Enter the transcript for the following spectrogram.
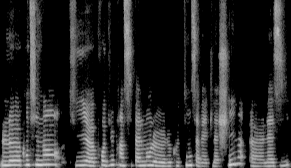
Le continent qui euh, produit principalement le, coton, ça va être la Chine, l'Asie,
